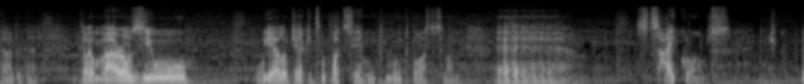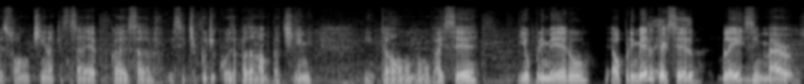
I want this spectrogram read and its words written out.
Tá, verdade. Então é o Marons e o. O Yellow Jackets não pode ser, é muito, muito bosta esse nome. É. Cyclones. O pessoal não tinha nessa época essa, esse tipo de coisa para dar nome para time. Então não vai ser. E o primeiro é o primeiro Blades. e o terceiro. Blades e Marrows.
